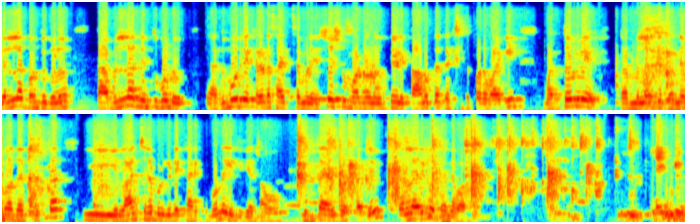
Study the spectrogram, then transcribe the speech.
ಎಲ್ಲ ಬಂಧುಗಳು ತಾವೆಲ್ಲ ನಿಂತುಕೊಂಡು ಹದಿಮೂರನೇ ಕನ್ನಡ ಸಾಹಿತ್ಯ ಸಮ್ಮೇಳನ ಯಶಸ್ವಿ ಮಾಡೋಣ ಅಂತೇಳಿ ತಾಲೂಕು ದಕ್ಷಿತ ಪರವಾಗಿ ಮತ್ತೊಮ್ಮೆ ತಮ್ಮೆಲ್ಲರಿಗೂ ಧನ್ಯವಾದ ಅರ್ಪಿಸ್ತಾ ಈ ಲಾಂಛನ ಬಿಡುಗಡೆ ಕಾರ್ಯಕ್ರಮವನ್ನು ಇಲ್ಲಿಗೆ ನಾವು ಮುಕ್ತಾಯ ಎಲ್ಲರಿಗೂ ಧನ್ಯವಾದ. ಥ್ಯಾಂಕ್ ಯು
